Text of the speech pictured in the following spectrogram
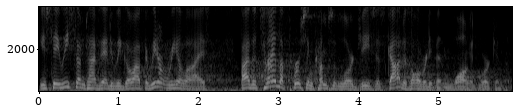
You see, we sometimes, we go out there, we don't realize by the time a person comes to the Lord Jesus, God has already been long at work in them.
